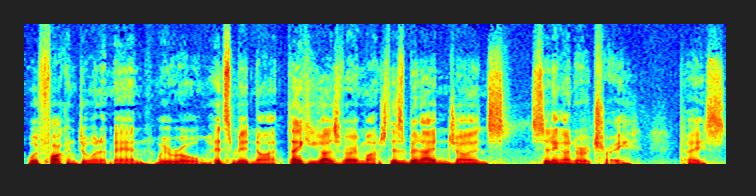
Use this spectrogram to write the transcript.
we're fucking doing it, man. We rule. It's midnight. Thank you guys very much. This has been Aidan Jones sitting under a tree. Peace.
